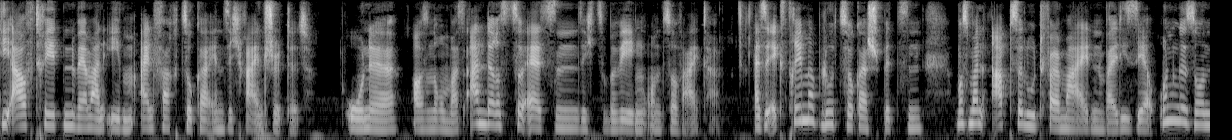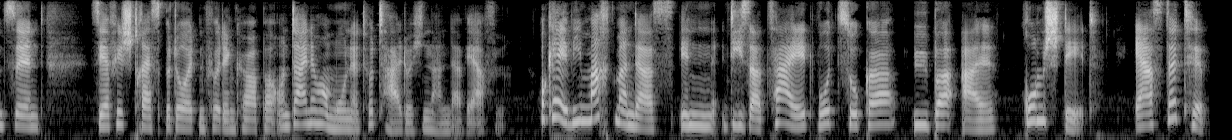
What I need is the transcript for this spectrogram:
die auftreten, wenn man eben einfach Zucker in sich reinschüttet, ohne außenrum was anderes zu essen, sich zu bewegen und so weiter. Also extreme Blutzuckerspitzen muss man absolut vermeiden, weil die sehr ungesund sind, sehr viel Stress bedeuten für den Körper und deine Hormone total durcheinander werfen. Okay, wie macht man das in dieser Zeit, wo Zucker überall rumsteht? Erster Tipp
